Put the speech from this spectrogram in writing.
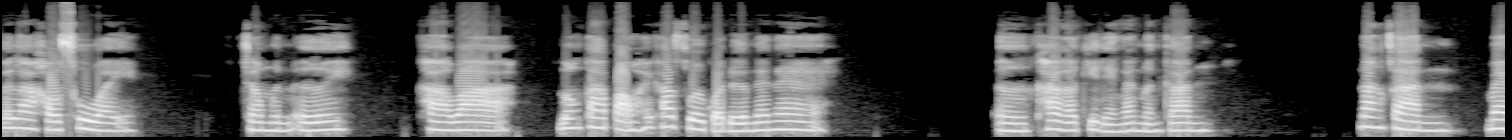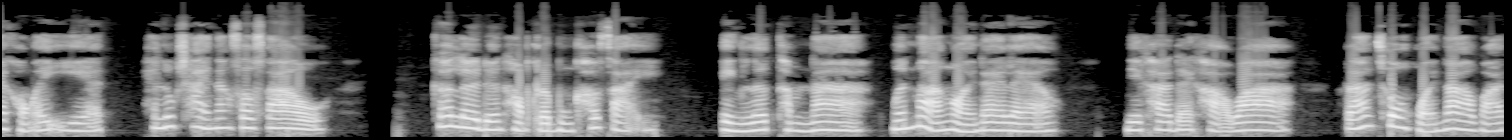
เวลาเขาซวย เจ้ามึนเอ้ยข้าว่าลวงตาเป่าให้ข้าซวยกว่าเดิมแน่ๆ เออข้าก็คิดอย่างนั้นเหมือนกัน นางจันแม่ของไอเอียดเห็นลูกชายนั่งเศร้าๆ ก็เลยเดินหอบกระบุงเข้าใส่ เอ็งเลิกทำหน้าเหมือนหมาหงอยได้แล้ว นี่ข้าได้ข่าวว่า ร้านโชว์หวยหน้าวัด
